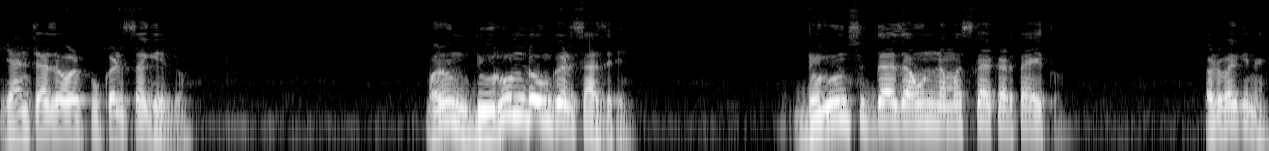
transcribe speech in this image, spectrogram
यांच्याजवळ फुकटचं गेलो. म्हणून दुरून डोंगर साजरे. दुरूनसुद्धा जाऊन नमस्कार करता येतो. बरोबर की नाही?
